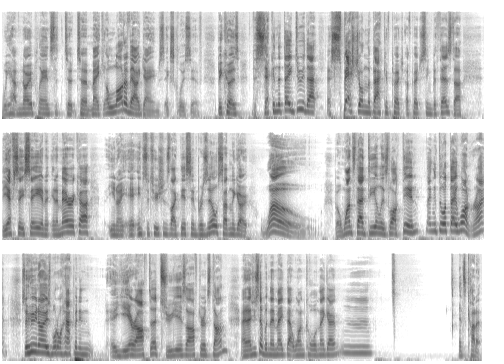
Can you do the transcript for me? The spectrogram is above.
we have no plans to, to, to making a lot of our games exclusive because the second that they do that, especially on the back of, pur- of purchasing Bethesda, the FCC in, in America, you know, institutions like this in Brazil suddenly go, whoa. But once that deal is locked in, they can do what they want, right? So who knows what will happen in a year after, two years after it's done. And as you said, when they make that one call and they go, mm, it's cut it.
